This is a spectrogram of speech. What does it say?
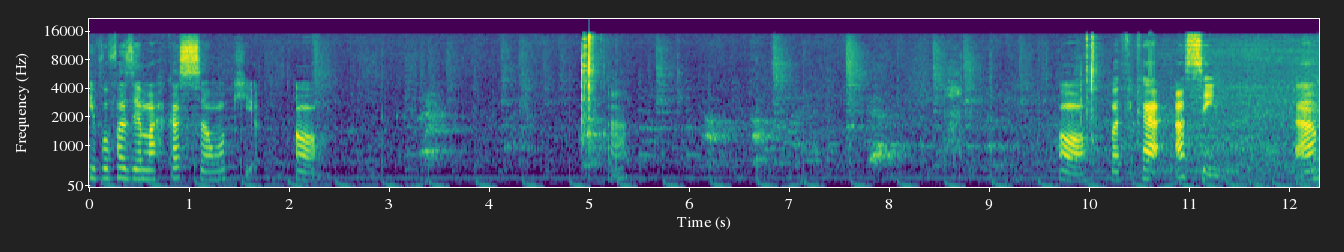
e vou fazer a marcação aqui, ó ó. Tá? Ó, vai ficar assim, tá?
